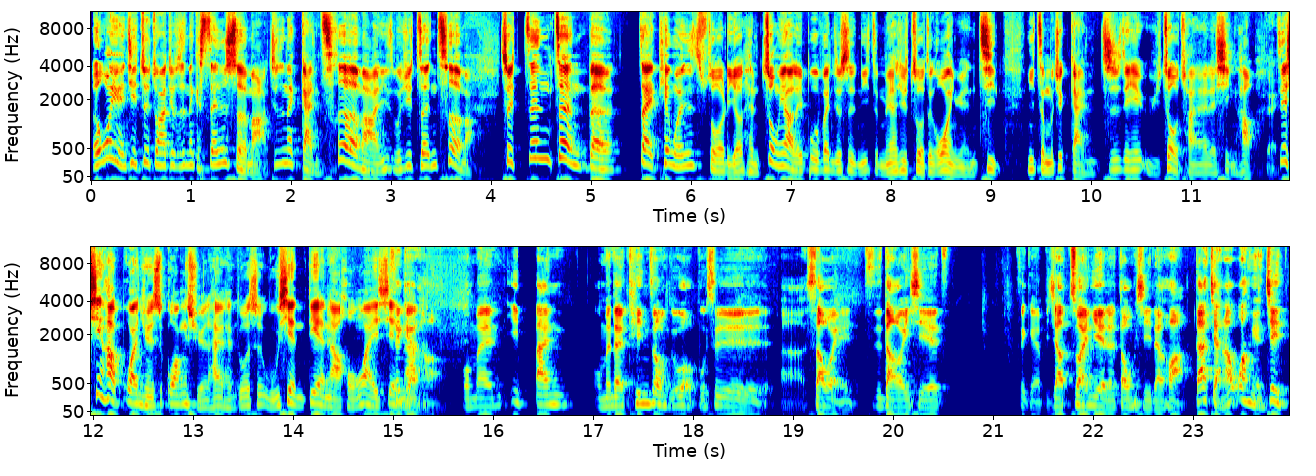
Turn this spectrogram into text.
而望远镜最重要就是那个 sensor 嘛，就是那感测嘛，你怎么去侦测嘛？所以真正的在天文所里有很重要的一部分就是你怎么样去做这个望远镜，你怎么去感知这些宇宙传来的信号？这些信号不完全是光学的，还有很多是无线电啊、红外线啊。这个好，我们一般我们的听众如果不是呃稍微知道一些。这个比较专业的东西的话，大家讲到望远镜，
